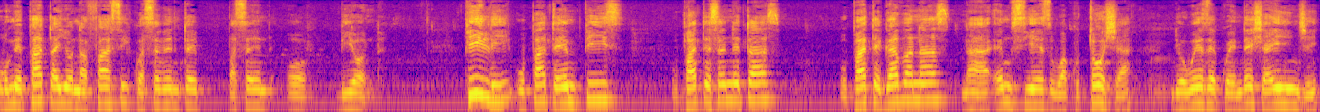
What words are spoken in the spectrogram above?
umepata hiyo nafasi kwa 70% or beyond. Pili, upate MPs, upate senators, upate governors na MCAs wa kutosha ndio uweze kuendesha hii nchi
